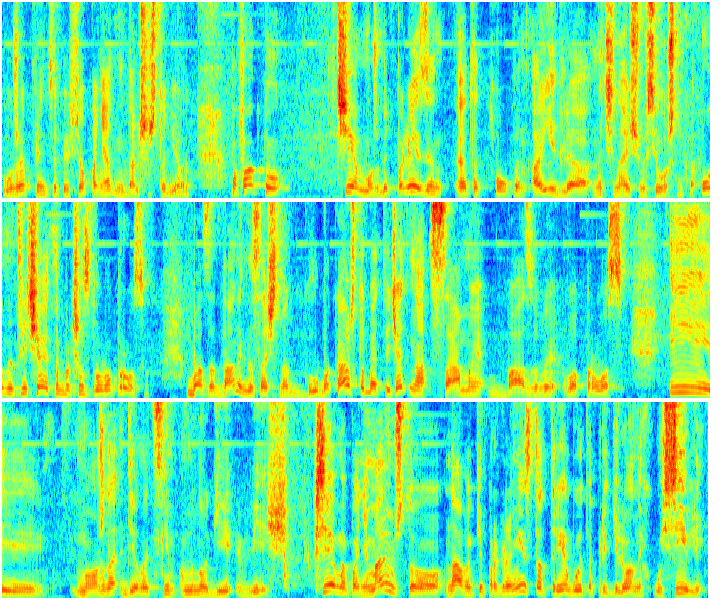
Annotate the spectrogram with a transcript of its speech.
уже, в принципе, все понятно дальше, что делать. По факту, чем может быть полезен этот OpenAI для начинающего SEOшника? Он отвечает на большинство вопросов. База данных достаточно глубока, чтобы отвечать на самые базовые вопросы. И можно делать с ним многие вещи. Все мы понимаем, что навыки программиста требуют определенных усилий,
